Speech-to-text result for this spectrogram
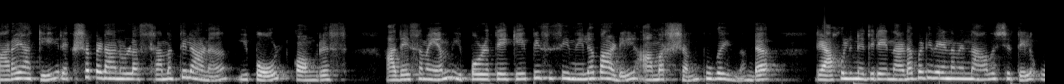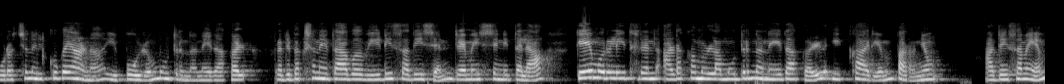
മറയാക്കി രക്ഷപ്പെടാനുള്ള ശ്രമത്തിലാണ് ഇപ്പോൾ കോൺഗ്രസ്. അതേസമയം ഇപ്പോഴത്തെ കെ പി സി സി നിലപാടിൽ അമർഷം പുകയുന്നുണ്ട്. രാഹുലിനെതിരെ നടപടി വേണമെന്ന ആവശ്യത്തിൽ ഉറച്ചു നിൽക്കുകയാണ് ഇപ്പോഴും മുതിർന്ന നേതാക്കൾ. പ്രതിപക്ഷ നേതാവ് V D Satheesan Ramesh Chennithala K Muraleedharan അടക്കമുള്ള മുതിർന്ന നേതാക്കൾ ഇക്കാര്യം പറഞ്ഞു. അതേസമയം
